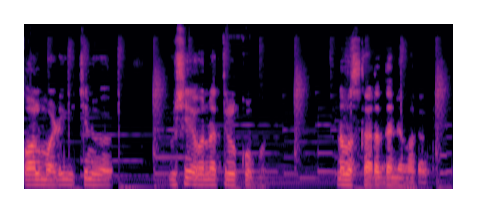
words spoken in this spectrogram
ಕಾಲ್ ಮಾಡಿ, ಹೆಚ್ಚಿನ ವಿಷಯವನ್ನು ತಿಳ್ಕೊಬೋದು. ನಮಸ್ಕಾರ, ಧನ್ಯವಾದಗಳು.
